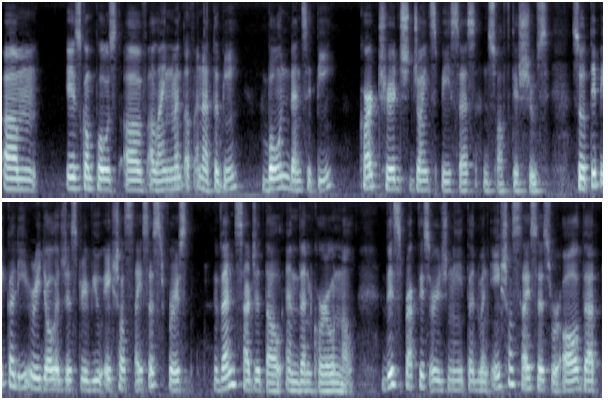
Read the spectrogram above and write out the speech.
um, is composed of alignment of anatomy, bone density, cartilage joint spaces, and soft tissues. So typically, radiologists review axial slices first, then sagittal, and then coronal. This practice originated when axial slices were all that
